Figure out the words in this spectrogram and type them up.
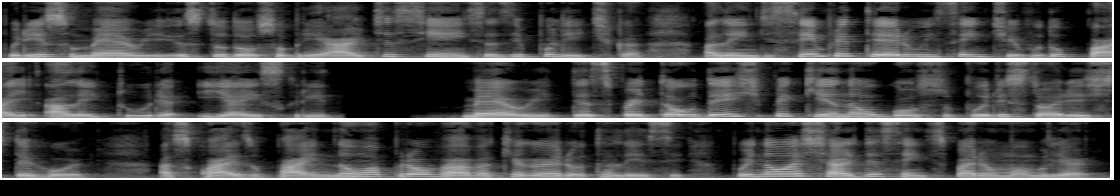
por isso Mary estudou sobre artes, ciências e política, além de sempre ter o incentivo do pai à leitura e à escrita. Mary despertou desde pequena o gosto por histórias de terror, as quais o pai não aprovava que a garota lesse, por não achar decentes para uma mulher.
